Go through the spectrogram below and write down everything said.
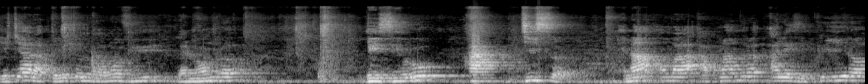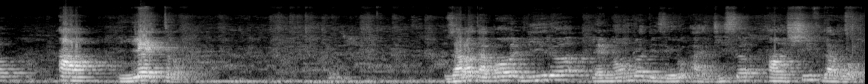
Je tiens à rappeler que nous avons vu les nombres de 0 à 10. Maintenant, on va apprendre à les écrire en lettres. Nous allons d'abord lire les nombres de 0 à 10 en chiffres d'abord.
